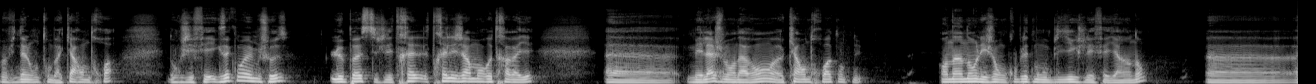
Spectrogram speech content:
Au final, on tombe à 43. Donc j'ai fait exactement la même chose. Le poste, je l'ai très, très légèrement retravaillé. Euh, mais là, je mets en avant 43 euh, contenus. En un an, les gens ont complètement oublié que je l'ai fait il y a un an. Euh,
